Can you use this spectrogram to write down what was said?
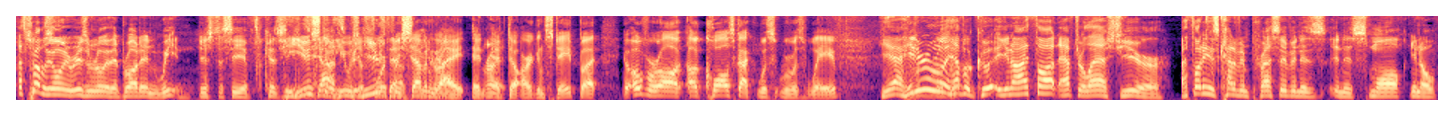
That's probably the only reason really they brought in Wheaton just to see if because He used to. He was a four three seven guy at, right. at uh, Oregon State, but overall, uh, Qualls got was was waived. Yeah, he Um, didn't really have a good. You know, I thought after last year, I thought he was kind of impressive in his in his small, you know,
